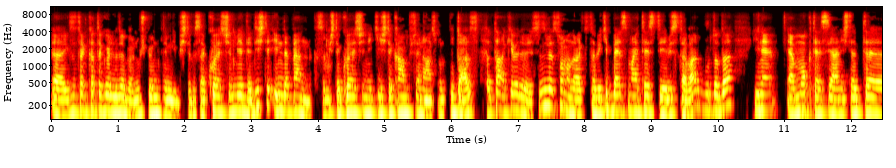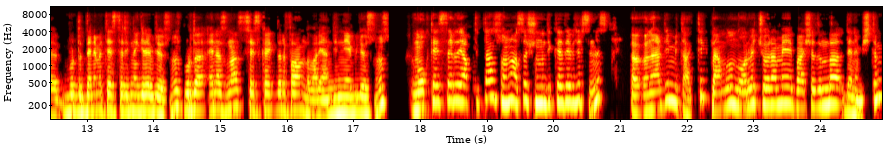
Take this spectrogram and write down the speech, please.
Ee, zaten kategorilere bölmüş. Benim dediğim gibi işte mesela question 1 dedi işte independent kısım. işte question 2 işte campus announcement bu tarz takip edebilirsiniz. Ve son olarak da tabii ki Best My Test diye bir site var. Burada da yine yani mock test yani işte te, burada deneme testlerine girebiliyorsunuz. Burada en azından ses kayıtları falan da var yani dinleyebiliyorsunuz. Mock testleri de yaptıktan sonra aslında şunu dikkat edebilirsiniz. Önerdiğim bir taktik. Ben bunu Norveççe öğrenmeye başladığımda denemiştim.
